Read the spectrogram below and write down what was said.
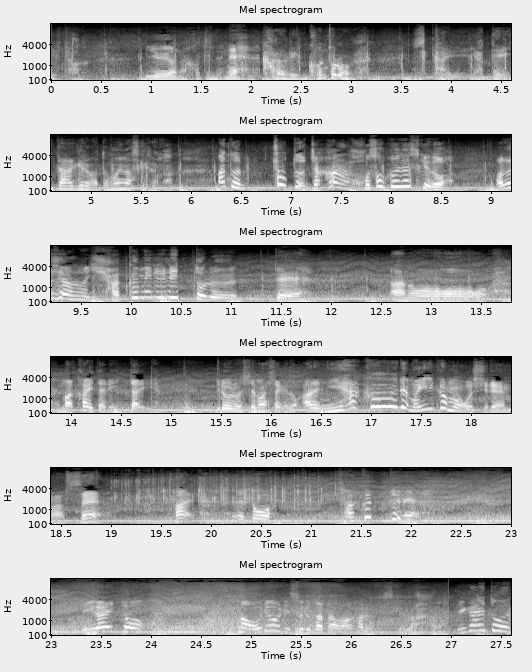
いというようなことでね、カロリーコントロール、しっかりやっていただければと思いますけども。あと、ちょっと若干補足ですけど、私はあの、100ml って、あのー、まあ、書いたり言ったり、いろいろしてましたけど、あれ200でもいいかもしれません。はい。えっと、100ってね、意外と、まあお料理する方はわかるんですけど、意外と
